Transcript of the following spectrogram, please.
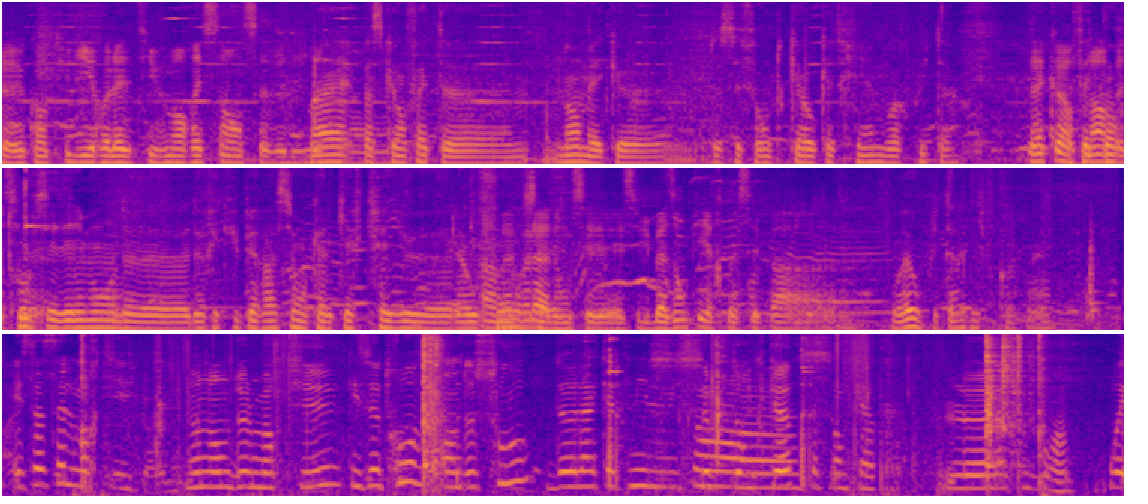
Euh, quand tu dis relativement récent, ça veut dire. Ouais, euh, parce qu'en fait, euh, non mais que ça s'est fait en tout cas au quatrième voire plus tard. D'accord, En fait, non, qu'on parce retrouve que- ces éléments de, de récupération en calcaire crayeux euh, là au Ah, fond. mais voilà, donc c'est du bas empire, quoi, c'est pas. euh, Ouais, ou plus tardif quoi. Et ça, c'est le mortier 92 le mortier, qui se trouve en dessous de la 4874. le, la couche brun. Oui.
